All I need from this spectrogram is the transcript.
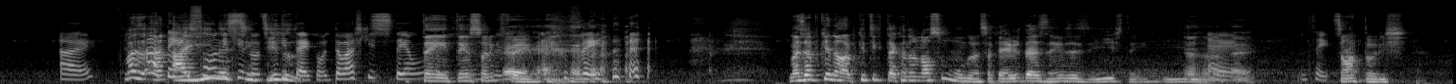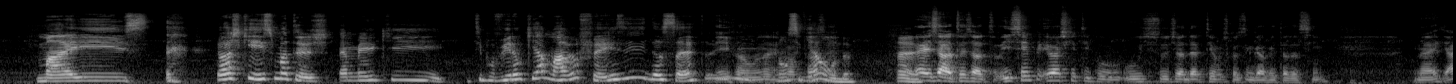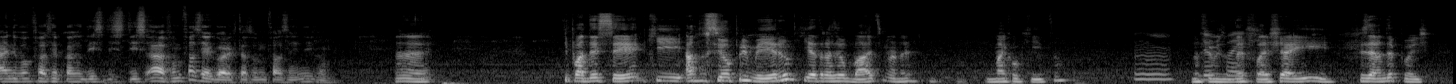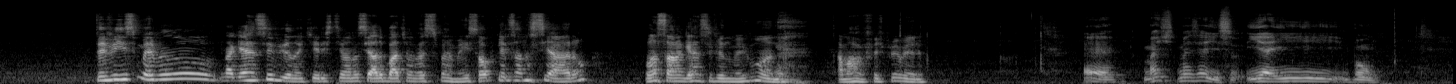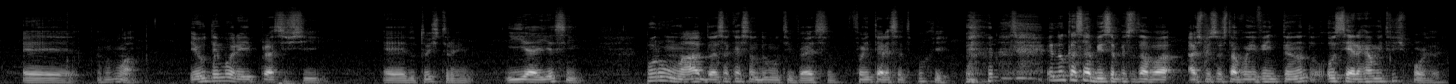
Ah, é? Mas Ah, a- tem aí Sonic nesse no sentido. Tic Tac, então acho que tem um. Tem, tem o Sonic É. feio. É, feio. Mas é porque não, é porque Tic Tac é no nosso mundo, né? Só que aí os desenhos existem e Aham, É. é. Não sei. são atores. Mas eu acho que isso, Matheus, é meio que. Tipo, viram que a Marvel fez e deu certo. E vamos, né? Vão Vamos seguir a fazer. onda. É. É, exato, exato. E sempre, eu acho que, tipo, o estúdio já deve ter umas coisas engavetadas assim. Né? Ah, não vamos fazer por causa disso, disso, disso. Ah, vamos fazer agora que tá todo mundo fazendo e vamos. É. Tipo, a DC que anunciou primeiro que ia trazer o Batman, né? O Michael Keaton, Hum, no The filme do The Flash. Flash, e aí fizeram depois. Teve isso mesmo no- na Guerra Civil, né? Que eles tinham anunciado Batman vs Superman só porque eles anunciaram, lançaram a Guerra Civil no mesmo ano. A Marvel fez primeiro. É, mas, mas é isso. E aí, bom, é, vamos lá. Eu demorei pra assistir é, Doutor Estranho. E aí, assim, por um lado, essa questão do multiverso foi interessante porque eu nunca sabia se pessoa tava, as pessoas estavam inventando ou se era realmente um spoiler.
